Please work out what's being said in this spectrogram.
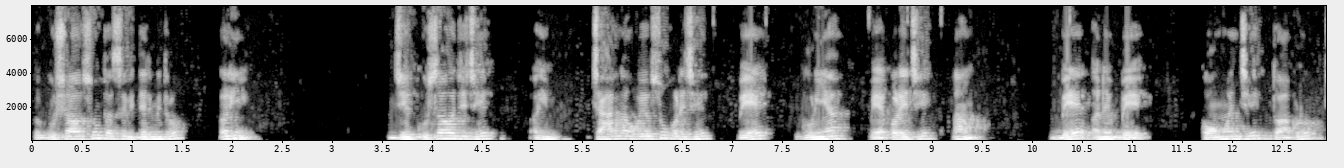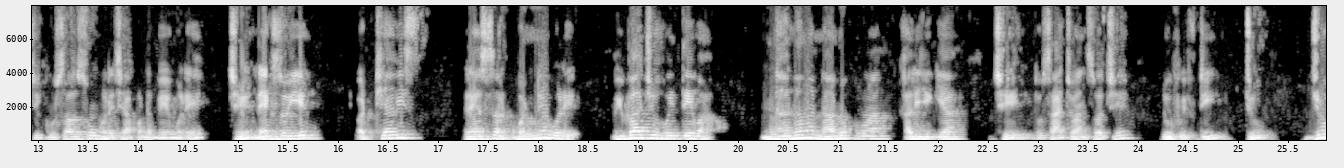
તો ગુસાઓ શું થશે વિદ્યાર્થી મિત્રો? અહીં જે ગુસાઓ જે છે, અહીં ચારના અવયવ શું પડે છે? બે ગુણ્યા બે પડે છે. આમ બે અને બે કોમન છે, તો આપણો જે ગુસાઓ શું મળે છે, આપણને બે મળે છે. નેક્સ્ટ જોઈએ. અઠ્યાવીસ, ત્રેસઠ બંને વડે વિભાજ્ય હોય તેવા નાનામાં નાનો પૂર્ણાંક ખાલી જગ્યા છે. તો સાચો આન્સર છે ટુ ફિફ્ટી ટુ જો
